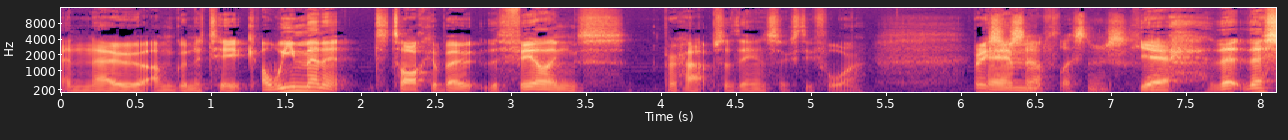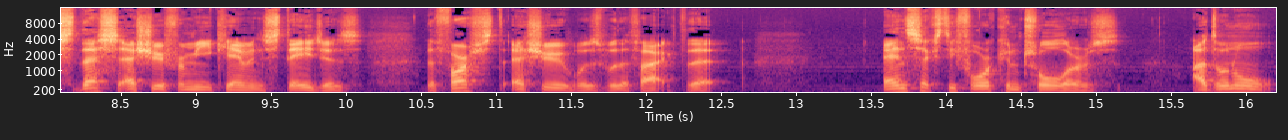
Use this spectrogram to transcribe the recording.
And now I'm going to take a wee minute to talk about the failings, perhaps, of the N64. Brace Um, yourself, listeners. Yeah, th- this this issue for me came in stages. The first issue was with the fact that N64 controllers, I don't know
